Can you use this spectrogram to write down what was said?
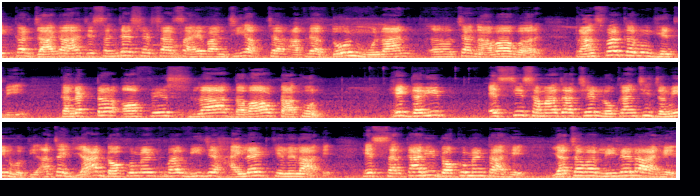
एकर जागा जे संजय शिरसाट साहेबांची आपल्या दोन मुलांच्या नावावर ट्रान्सफर करून घेतली कलेक्टर ऑफिसला दबाव टाकून. हे गरीब एस सी समाजाचे लोकांची जमीन होती. आता या डॉक्युमेंटवर मी जे हायलाईट केलेलं आहे हे सरकारी डॉक्युमेंट आहे याच्यावर लिहिलेलं आहे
